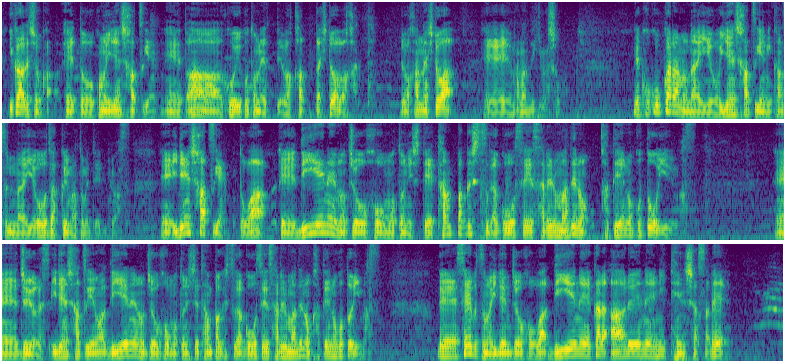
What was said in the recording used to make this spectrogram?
いかがでしょうか、えーと、この遺伝子発現、えー、とああこういうことねって分かった人は分かった。で分かんない人は、えー、学んでいきましょう。でここからの内容遺伝子発現に関する内容をざっくりまとめてみます。え遺伝子発現とは、えー、DNA の情報をもとにしてタンパク質が合成されるまでの過程のことを言います、えー、重要です。遺伝子発現は DNA の情報をもとにしてタンパク質が合成されるまでの過程のことを言います。で生物の遺伝情報は DNA から RNA に転写され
